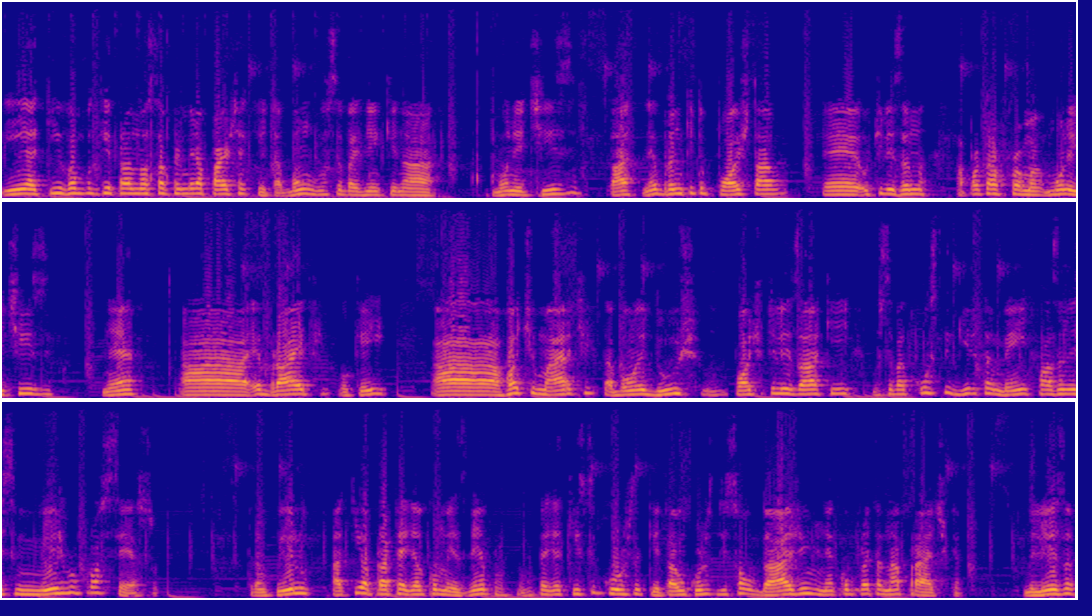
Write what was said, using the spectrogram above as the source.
E aqui, vamos aqui para nossa primeira parte aqui, tá bom? Você vai vir aqui na Monetize, tá? Lembrando que tu pode estar tá, é, utilizando a plataforma Monetize, né? A Ebripe, ok? A Hotmart, tá bom? Eduz, pode utilizar aqui, você vai conseguir também fazendo esse mesmo processo, Tranquilo? Aqui, ó, para pegar como exemplo, eu vou pegar aqui esse curso aqui, tá? Um curso de soldagem, né, completa na prática. Beleza?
